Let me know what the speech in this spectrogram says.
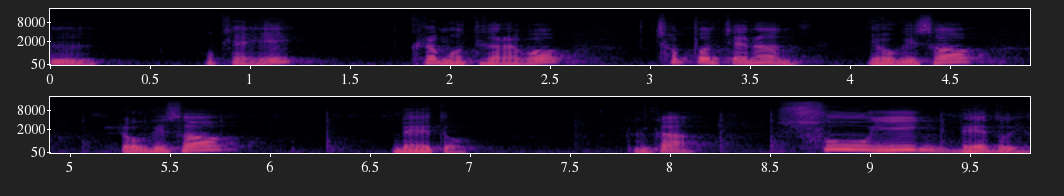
음, 오케이. 그럼 어떻게 하라고? 첫 번째는 여기서, 여기서 매도. 그러니까 수익 매도요.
